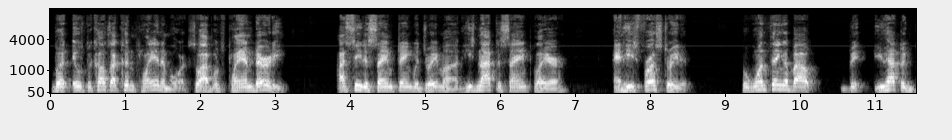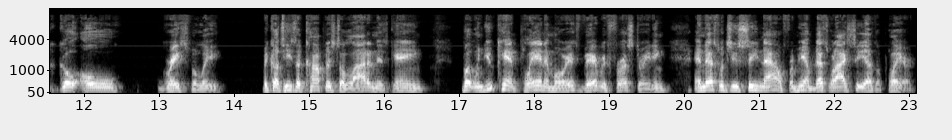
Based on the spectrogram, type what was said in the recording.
but it was because I couldn't play anymore. So I was playing dirty. I see the same thing with Draymond. He's not the same player, and he's frustrated. But one thing about you have to go old gracefully because he's accomplished a lot in this game but when you can't play anymore, it's very frustrating. And that's what you see now from him. That's what I see as a player.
